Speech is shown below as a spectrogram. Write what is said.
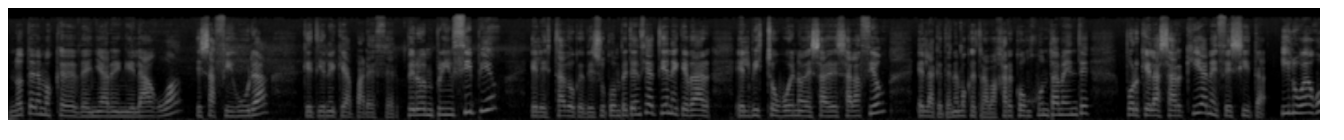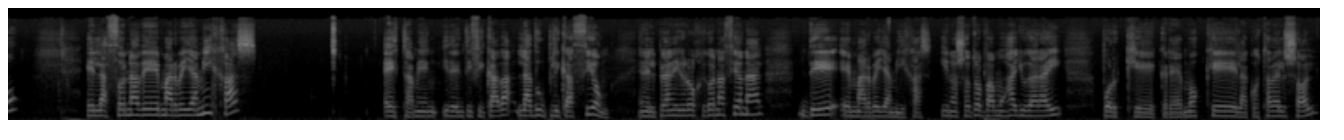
No tenemos que desdeñar en el agua esa figura que tiene que aparecer. Pero en principio, el Estado que de su competencia tiene que dar el visto bueno de esa desalación en la que tenemos que trabajar conjuntamente porque la sarquía necesita. Y luego, en la zona de Marbella-Mijas, es también identificada la duplicación en el Plan Hidrológico Nacional de eh, Marbella-Mijas. Y nosotros vamos a ayudar ahí porque creemos que la Costa del Sol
